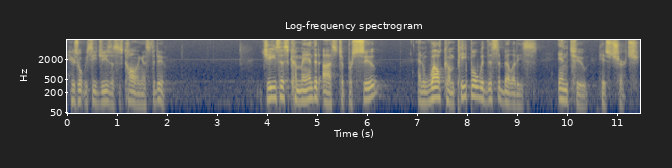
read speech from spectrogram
here's what we see Jesus is calling us to do. Jesus commanded us to pursue and welcome people with disabilities into his church.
